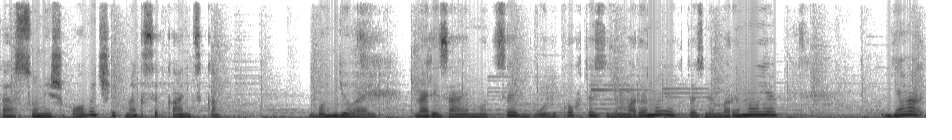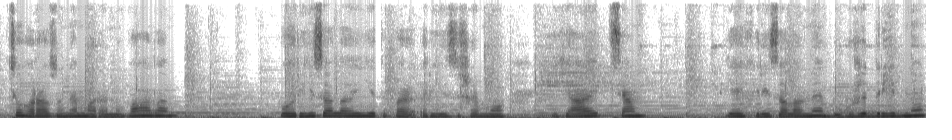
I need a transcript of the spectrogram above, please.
та суміш овочів мексиканська. Бондюель. Нарізаємо цибульку, хтось її маринує, хтось не маринує. Я цього разу не маринувала, порізала її, тепер ріжемо яйця. Я їх різала не дуже дрібно,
